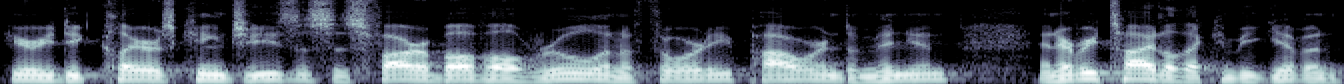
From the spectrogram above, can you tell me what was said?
Here he declares King Jesus is far above all rule and authority, power and dominion, and every title that can be given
